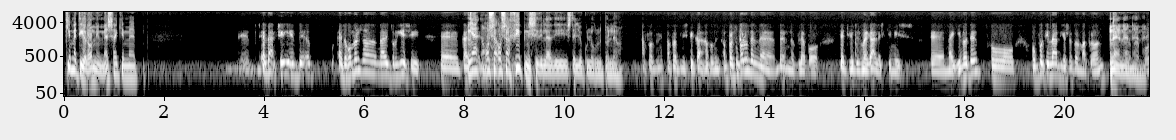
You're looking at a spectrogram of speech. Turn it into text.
Και με τη Ρώμη μέσα και με. Ε, εντάξει, ε, ενδεχομένως να, να λειτουργήσει ε, κάτι. Μια, ως, αφύπνιση δηλαδή, Στέλιο Κουλόγλου το λέω. Αφοπνιστικά. Προς το παρόν δεν, ε, δεν βλέπω τέτοιου είδους μεγάλες κινήσεις ε, να γίνονται. Ο, ο Πούτιν άδειασε τον Μακρόν. Ναι, ναι, ναι. ναι.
